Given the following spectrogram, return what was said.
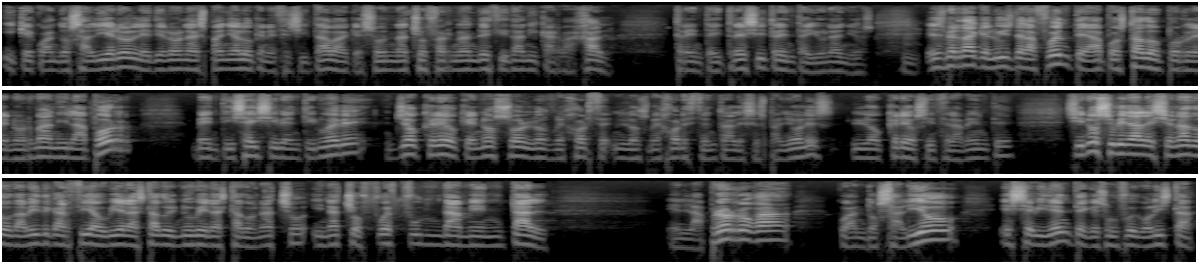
y que cuando salieron le dieron a España lo que necesitaba, que son Nacho Fernández y Dani Carvajal. 33 y 31 años. Mm. Es verdad que Luis de la Fuente ha apostado por Lenormand y Laporte, 26 y 29. Yo creo que no son los, los mejores centrales españoles, lo creo sinceramente. Si no se hubiera lesionado David García hubiera estado y no hubiera estado Nacho, y Nacho fue fundamental en la prórroga, cuando salió, es evidente que es un futbolista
